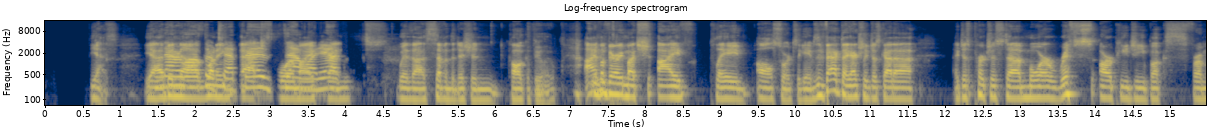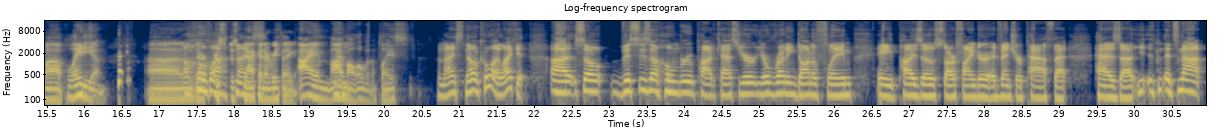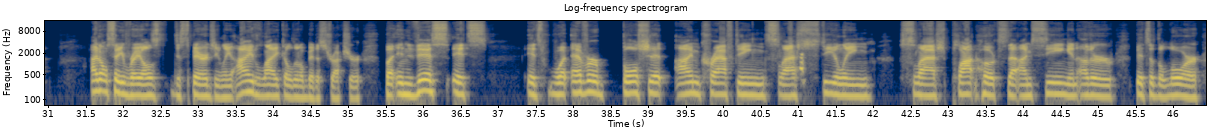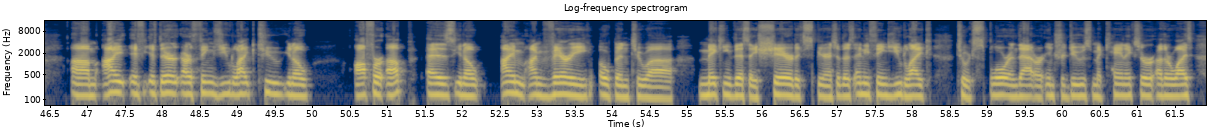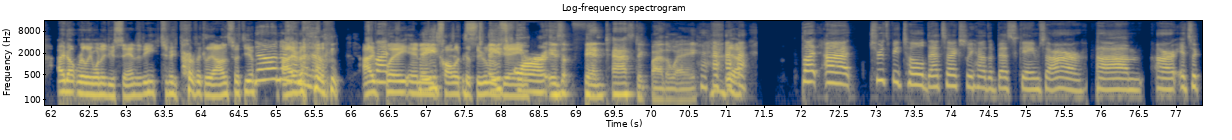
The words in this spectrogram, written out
Yes. Yeah, I've been uh, running Nyarlathotep, that, that is for that my one, yeah. friends with uh, seventh edition Call of Cthulhu. I'm Mm-hmm. a very much I've played all sorts of games. In fact, I actually just got a I just purchased uh, more Rifts RPG books from uh, Palladium. Uh, with their Oh, wow, Christmas pack and everything. I am I'm Mhm. all over the place. Nice. No, cool. I like it. Uh, so this is a homebrew podcast. You're you're running Dawn of Flame, a Paizo Starfinder adventure path that has uh it's not I don't say rails disparagingly. I like a little bit of structure, but in this it's it's whatever bullshit I'm crafting slash stealing slash plot hooks that I'm seeing in other bits of the lore. Um, I if if there are things you like to, you know, offer up as you know i'm i'm very open to uh making this a shared experience if there's anything you'd like to explore in that or introduce mechanics or otherwise i don't really want to do sanity to be perfectly honest with you No, no, i no, no, no. I But- play in a call of cthulhu Space game horror is fantastic, by the way. Yeah. But uh truth be told, that's actually how the best games are. Um are it's a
